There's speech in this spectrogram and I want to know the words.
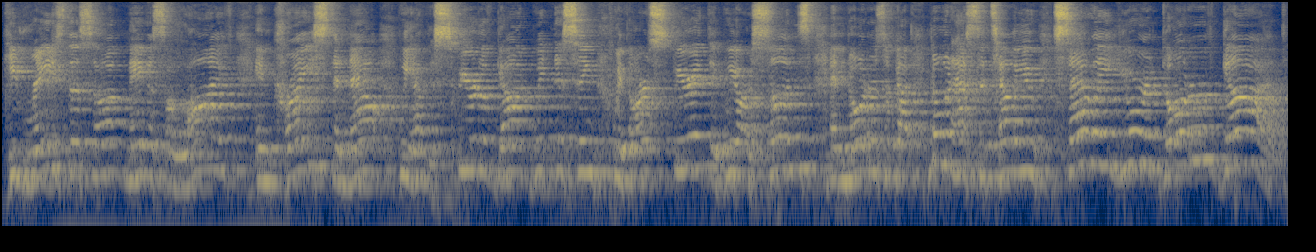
He raised us up, made us alive in Christ, and now we have the Spirit of God witnessing with our spirit that we are sons and daughters of God. No one has to tell you, Sally, you're a daughter of God.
